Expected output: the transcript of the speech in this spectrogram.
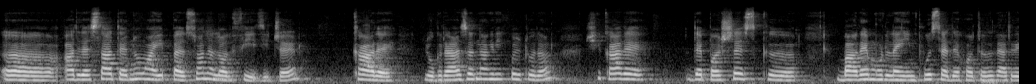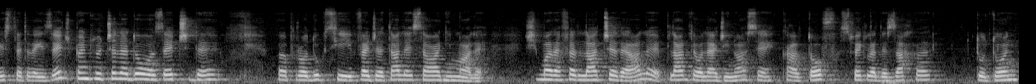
uh, adresate numai persoanelor fizice care lucrează în agricultură și care depășesc uh, baremurile impuse de hotărârea 330 pentru cele 20 de producții vegetale sau animale. Și mă refer la cereale, plante oleaginoase, cartofi, sfeclă de zahăr, tutun,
